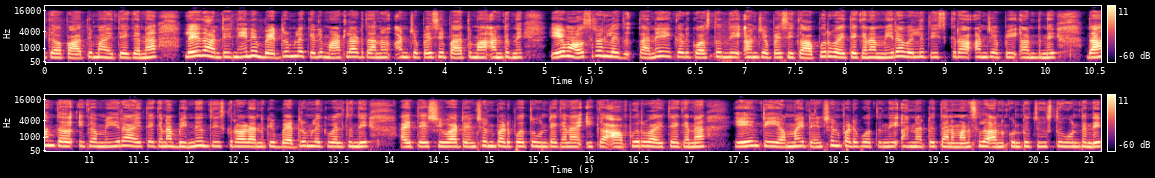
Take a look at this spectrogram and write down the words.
ఇక పాతిమ అయితే గన లేదా అంటే నేనే బెడ్రూమ్లోకి వెళ్ళి మాట్లాడతాను అని చెప్పేసి పాతిమ అంటుంది. ఏం అవసరం లేదు తనే ఇక్కడికి వస్తుంది అని చెప్పేసి ఇక అపూర్వ అయితే కన్నా మీరా వెళ్ళి తీసుకురా అని చెప్పి అంటుంది. దాంతో ఇక మీరా అయితే కన్నా బిందుని తీసుకురావడానికి బెడ్రూమ్లోకి వెళ్తుంది. అయితే శివ టెన్షన్ పడిపోతూ ఉంటే కన్నా ఇక అపూర్వ అయితే గన ఏంటి అమ్మాయి టెన్షన్ పడిపోతుంది అన్నట్టు తన మనసులో అనుకుంటూ చూస్తూ ఉంటుంది.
